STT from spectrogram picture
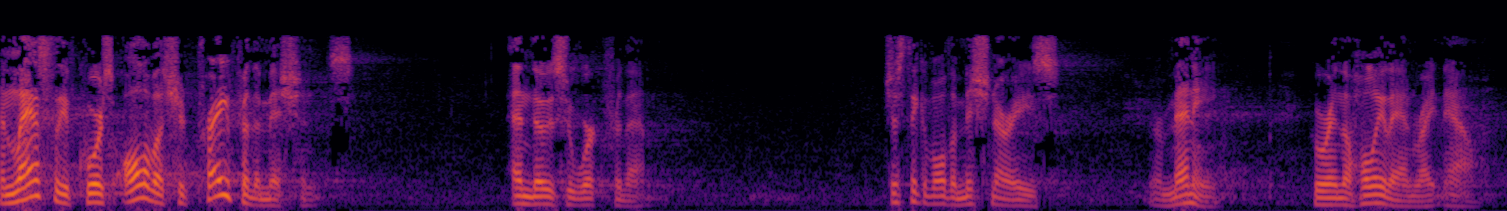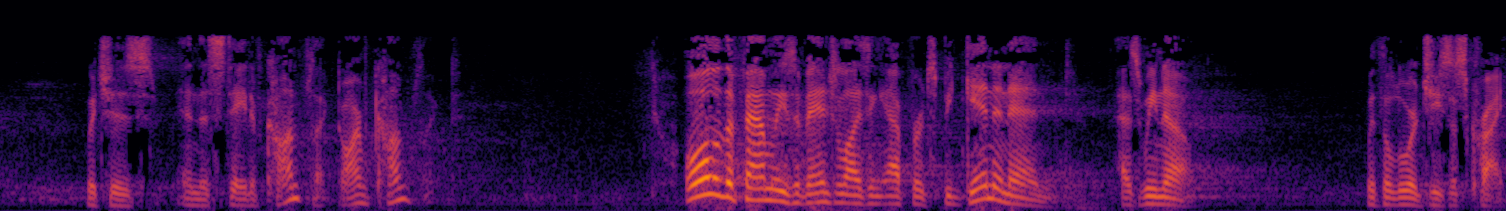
And lastly, of course, all of us should pray for the missions and those who work for them. Just think of all the missionaries, there are many, who are in the Holy Land right now, which is in the state of conflict, armed conflict. All of the family's evangelizing efforts begin and end, as we know, with the Lord Jesus Christ.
